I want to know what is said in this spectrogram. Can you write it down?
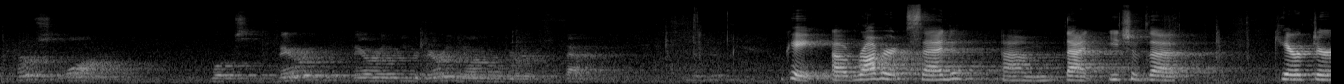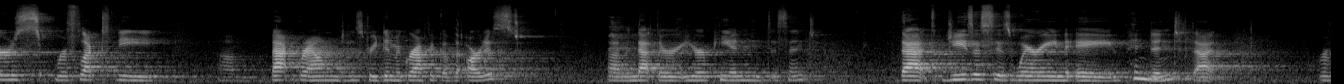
the first one, looks very, very, either very young or very feminine. Okay, uh, Robert said um, that each of the characters reflect the um, background, history, demographic of the artist, um, and that they're European descent. That Jesus is wearing a pendant that re-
